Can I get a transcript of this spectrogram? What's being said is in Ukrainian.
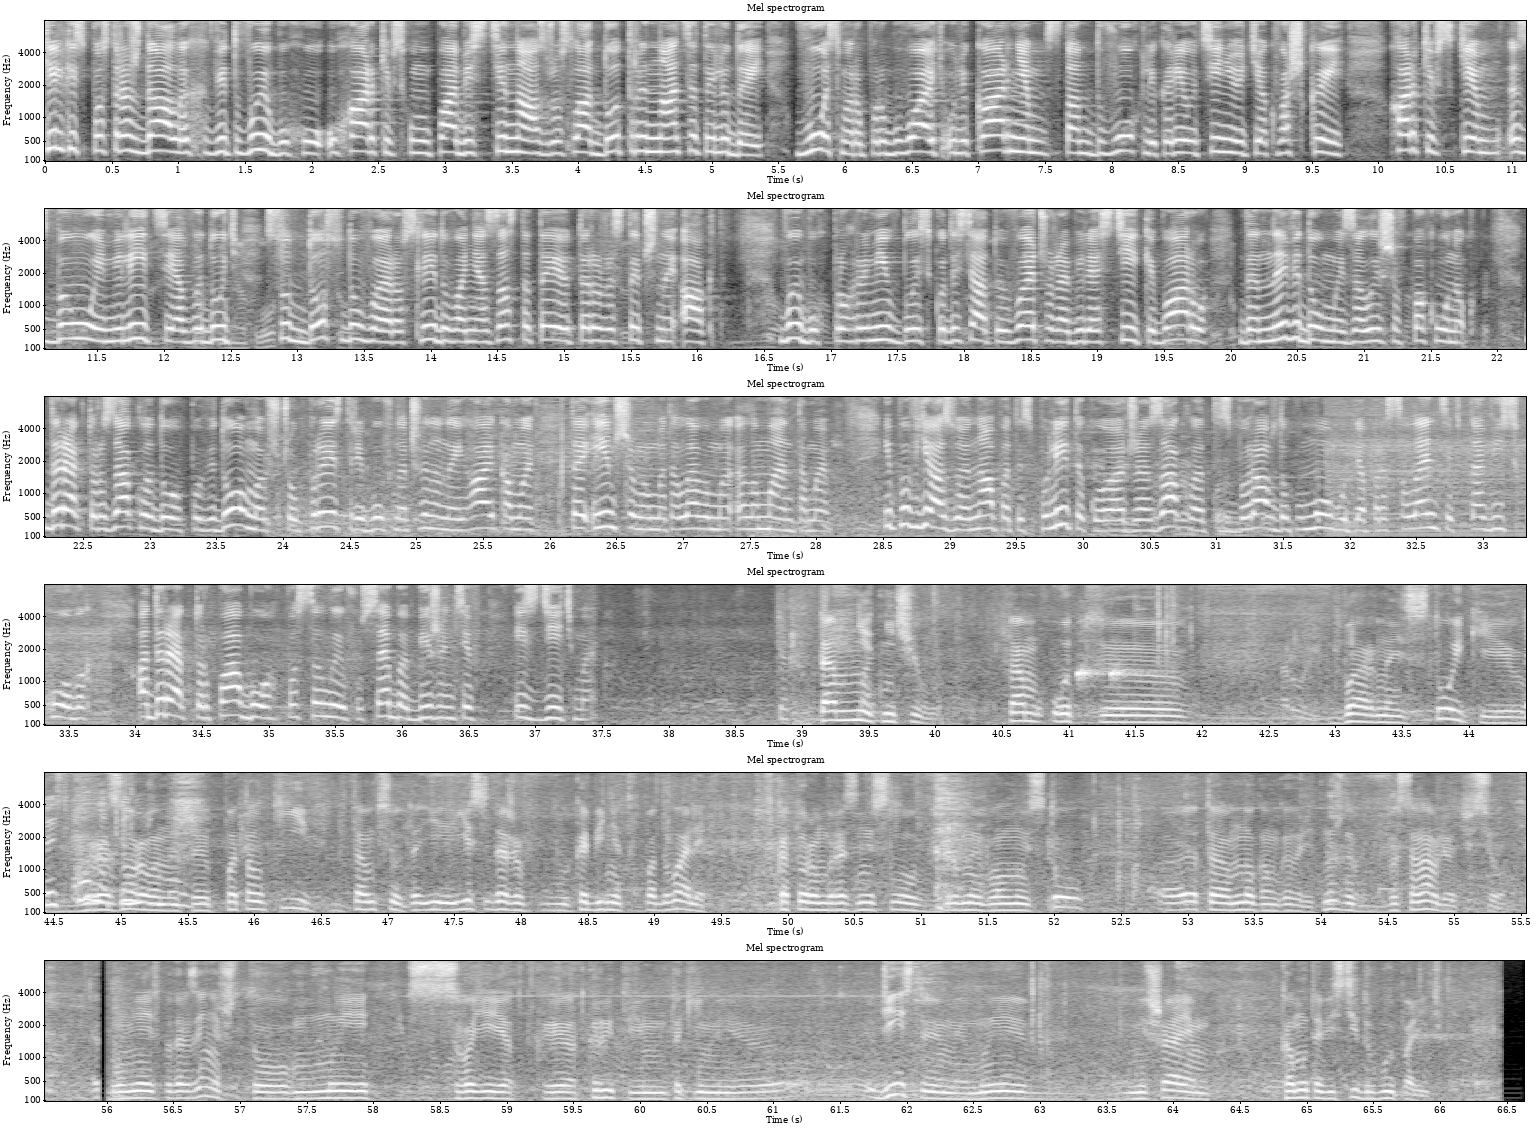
Кількість постраждалих від вибуху у харківському пабі «Стіна» зросла до 13 людей. Восьмеро перебувають у лікарні. Стан двох лікарі оцінюють як важкий. Харківські СБУ і міліція ведуть суд досудове розслідування за статтею «Терористичний акт». Вибух прогремів близько 10-ї вечора біля стійки бару, де невідомий залишив пакунок. Директор закладу повідомив, що пристрій був начинений гайками та іншими металевими елементами. І пов'язує напад із політикою, адже заклад збирав допомогу для переселенців та військових. А директор пабу поселив у себе біженців із дітьми. Там нет ничего. Там от э, барной стойки То есть комнаты разорваны нужно- это потолки, там все. И если даже в кабинет в подвале, в котором разнесло взрывной волной стол, э, это о многом говорит. Нужно восстанавливать все. У меня есть подозрение, что мы своей отк- открытыми такими э, действиями мы мешаем кому-то вести другую политику.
